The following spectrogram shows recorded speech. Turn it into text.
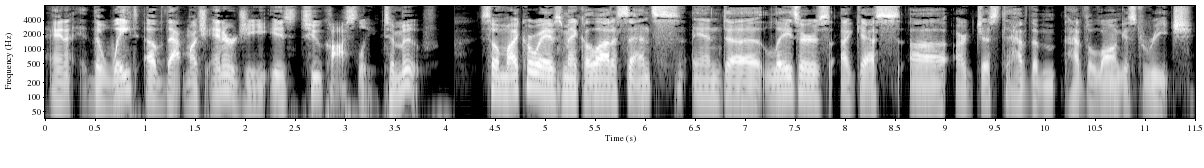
And the weight of that much energy is too costly to move. So microwaves make a lot of sense, and uh, lasers, I guess, uh, are just have the have the longest reach.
